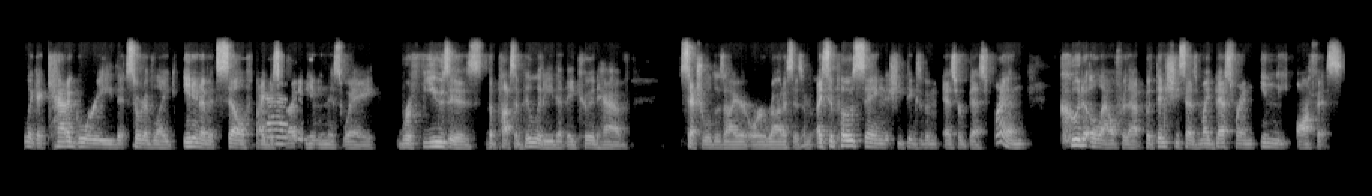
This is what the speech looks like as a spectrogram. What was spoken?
like a category that sort of like in and of itself by describing him in this way refuses the possibility that they could have sexual desire or eroticism. I suppose saying that she thinks of him as her best friend could allow for that but then she says my best friend in the office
